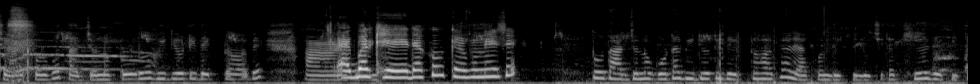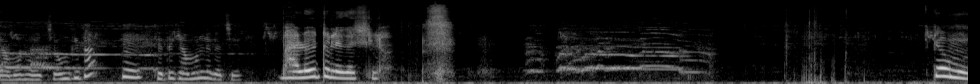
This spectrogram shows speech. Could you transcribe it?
শেয়ার করব তার জন্য পুরো ভিডিওটি দেখতে হবে। আর একবার খেয়ে দেখো কেমন হয়েছে। তো তার জন্য গোটা ভিডিওটি দেখতে হবে আর এখন দেখি লুচিটা খেয়ে দেখি কেমন হয়েছে। অঙ্কিতা খেতে কেমন লেগেছে? ভালোই তো লেগেছিল। কেমন?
